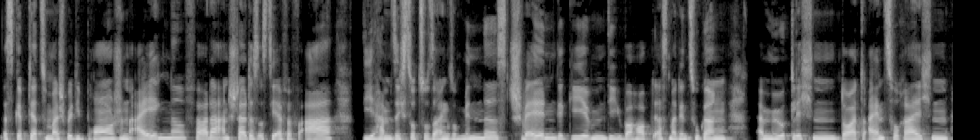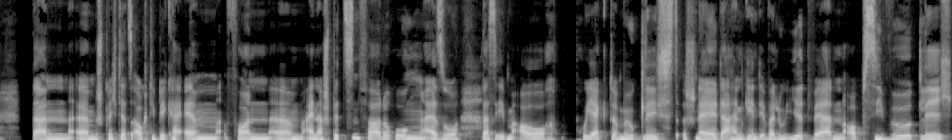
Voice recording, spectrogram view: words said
es gibt ja zum Beispiel die brancheneigene Förderanstalt, das ist die FFA. Die haben sich sozusagen so Mindestschwellen gegeben, die überhaupt erstmal den Zugang ermöglichen, dort einzureichen. dann ähm, spricht jetzt auch die BKM von ähm, einer Spitzenförderung, also dass eben auch Projekte möglichst schnell dahingehend evaluiert werden, ob sie wirklich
